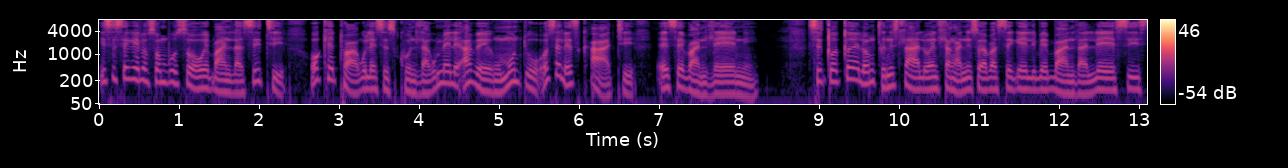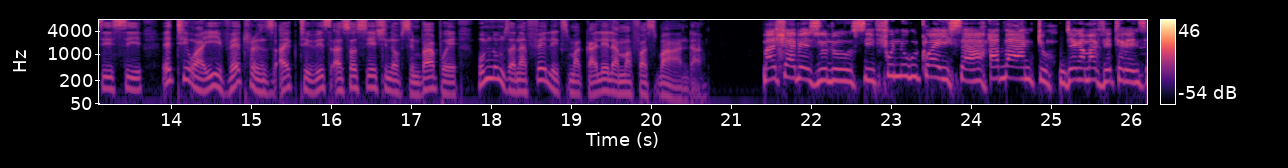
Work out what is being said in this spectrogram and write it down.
isisekelo sombuso webandla sithi okhethwa kulesi sikhundla kumele abe ngumuntu oselesikhathi esebandleni. Sixoxe lo mgcinisihlalo wenhlanganiso yabasekeli bebandla le-ccc ethiwa yi-veterans activist association of zimbabwe umnumzana felix magalela mafasibanda. Mahlabe zulu sifuna ukuxwayisa abantu njengama-veterans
